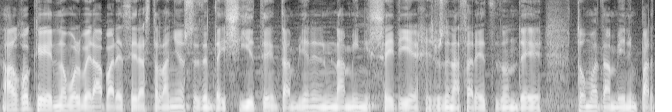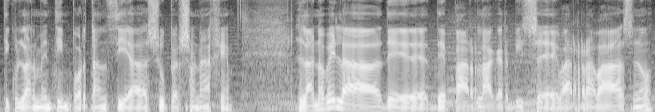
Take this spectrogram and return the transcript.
algo que no volverá a aparecer hasta el año 77, también en una miniserie, Jesús de Nazaret, donde toma también particularmente importancia su personaje. La novela de, Par Lagervis, eh, Barrabás, ¿no?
